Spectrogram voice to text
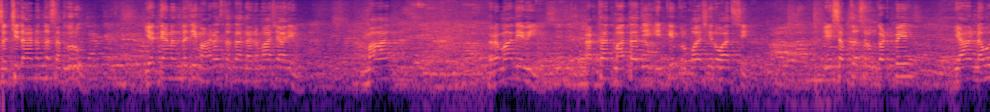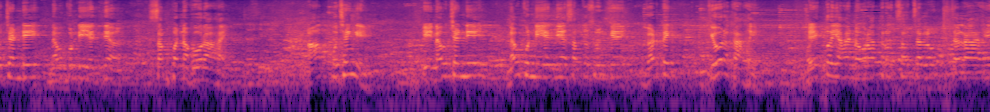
सच्चिदानंद सद्गुरु यज्ञानंद जी महाराज तथा धर्माचार्य माँ रमा देवी अर्थात माता जी इनके कृपाशीर्वाद से ये सप्तशृंगढ़ पे यहाँ नवचंडी नवकुंडी यज्ञ संपन्न हो रहा है। आप पूछेंगे ये नवचंडी नवकुंडी यज्ञ सप्तशृंग के गढ़ पे क्यों रखा है? एक तो यहाँ नवरात्र उत्सव चल रहा है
